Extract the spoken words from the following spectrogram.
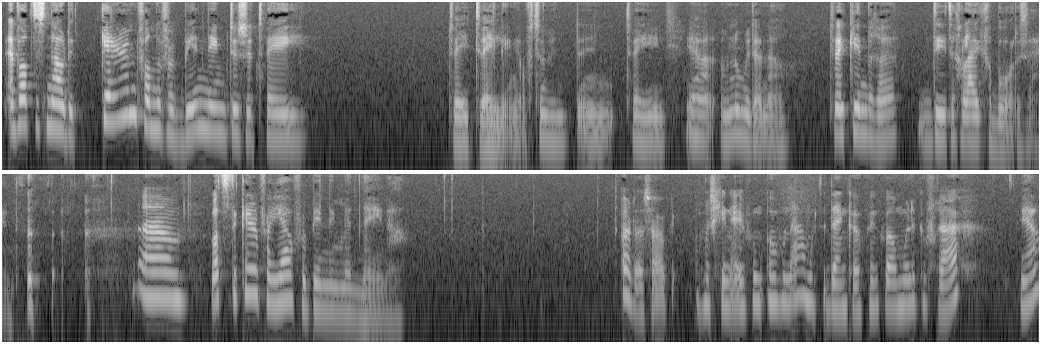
En wat is nou de kern van de verbinding tussen twee, twee tweelingen? Of tenminste twee, ja, hoe noem je dat nou? Twee kinderen die tegelijk geboren zijn. Ehm, Wat is de kern van jouw verbinding met Nena? oh, daar zou ik misschien even over na moeten denken. Dat vind ik wel een moeilijke vraag. Ja?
